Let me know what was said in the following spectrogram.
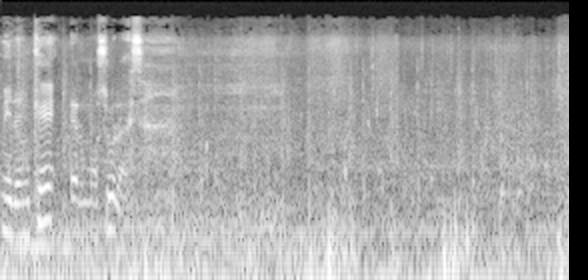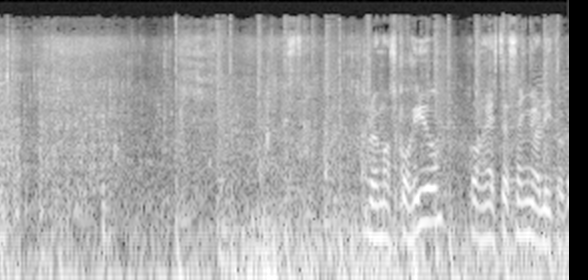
Miren qué hermosura esa. Lo hemos cogido con este señuelito, ¿ok?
